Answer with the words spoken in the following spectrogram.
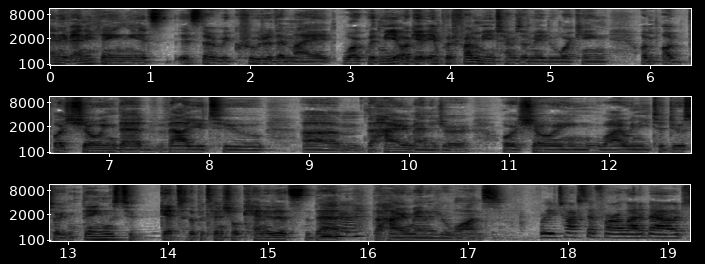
and if anything it's it's the recruiter that might work with me or get input from me in terms of maybe working or, or, or showing that value to um, the hiring manager or showing why we need to do certain things to get to the potential candidates that the hiring manager wants. We've talked so far a lot about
